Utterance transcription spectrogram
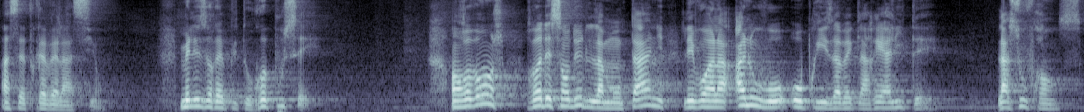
à cette révélation, mais les aurait plutôt repoussées. En revanche, redescendus de la montagne, les voilà à nouveau aux prises avec la réalité, la souffrance,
